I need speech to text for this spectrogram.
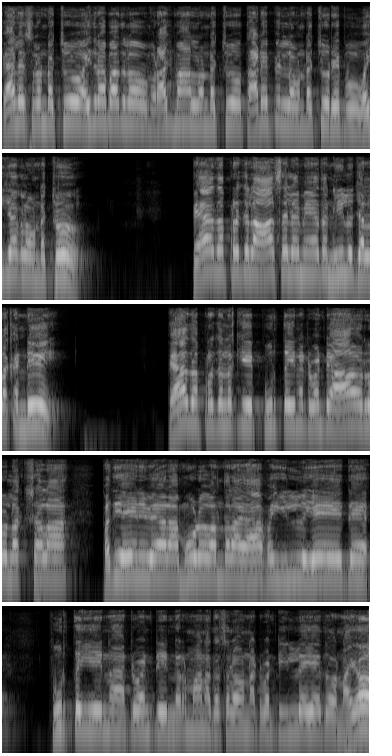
ప్యాలెస్లు ఉండొచ్చు హైదరాబాదులో రాజ్మహల్ ఉండొచ్చు తాడేపల్లిలో ఉండొచ్చు రేపు వైజాగ్లో ఉండొచ్చు. పేద ప్రజల ఆశల మీద నీళ్ళు జల్లకండి. పేద ప్రజలకి పూర్తయినటువంటి ఆరు లక్షల పదిహేను వేల మూడు వందల యాభై ఇల్లు ఏదైతే పూర్తయినటువంటి నిర్మాణ దశలో ఉన్నటువంటి ఇల్లు ఏదో ఉన్నాయో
